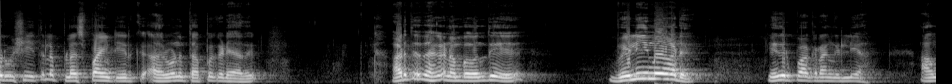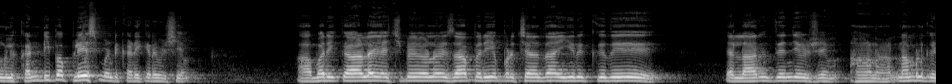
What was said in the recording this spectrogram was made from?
ஒரு விஷயத்தில் ப்ளஸ் பாயிண்ட் இருக்குது அது ஒன்றும் தப்பு கிடையாது. அடுத்ததாக நம்ம வந்து வெளிநாடு எதிர்பார்க்குறாங்க இல்லையா? அவங்களுக்கு கண்டிப்பாக பிளேஸ்மெண்ட் கிடைக்கிற விஷயம். அமெரிக்காவில் ஹெச்பி விசா பெரிய பிரச்சனை தான் இருக்குது. எல்லாருக்கும் தெரிஞ்ச விஷயம். ஆனால் நம்மளுக்கு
